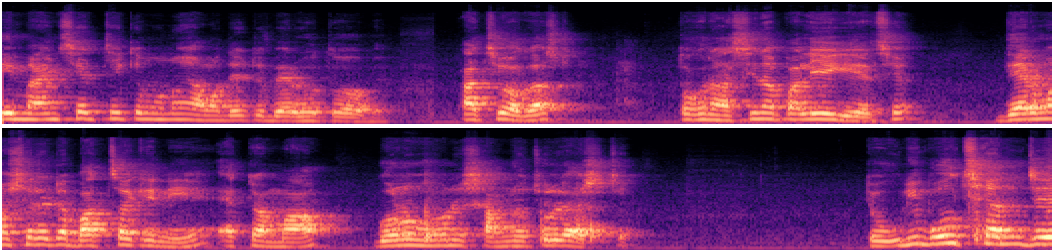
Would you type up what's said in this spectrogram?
এই মাইন্ডসেট থেকে মনে হয় আমাদের একটু বের হতে হবে। পাঁচই অগস্ট তখন হাসিনা পালিয়ে গিয়েছে। দেড় মাসের একটা বাচ্চাকে নিয়ে একটা মা গণভবনের সামনে চলে আসছে। তো উনি বলছেন যে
